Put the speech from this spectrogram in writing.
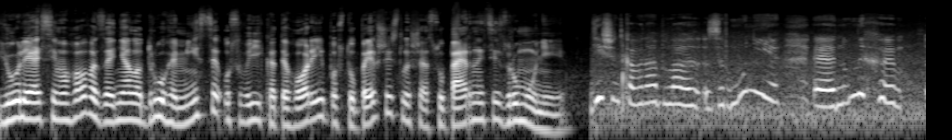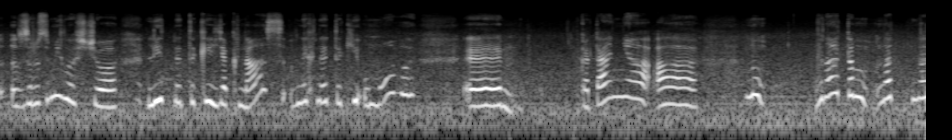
Юлія Сімогова зайняла друге місце у своїй категорії, поступившись лише суперниці з Румунії. Дівчинка вона була з Румунії. Е, Ну, в них е, зрозуміло, що лід не такий, як нас, в них не такі умови е, катання, а ну, вона там на, на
